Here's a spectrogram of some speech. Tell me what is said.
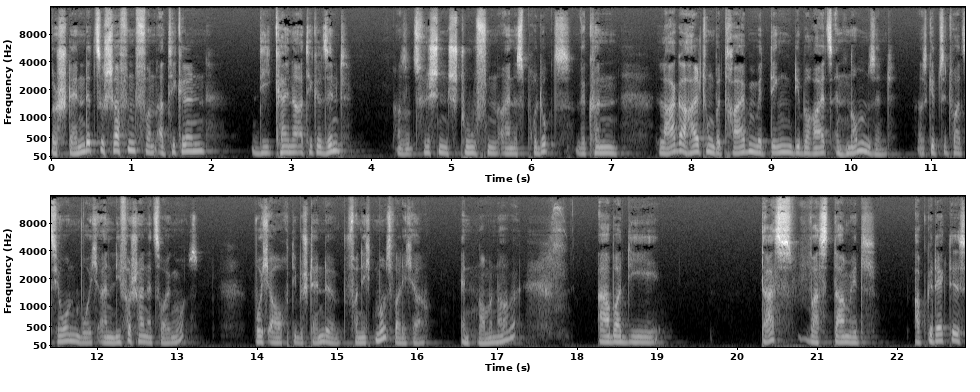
Bestände zu schaffen von Artikeln, die keine Artikel sind. Also Zwischenstufen eines Produkts. Wir können Lagerhaltung betreiben mit Dingen, die bereits entnommen sind. Es gibt Situationen, wo ich einen Lieferschein erzeugen muss, wo ich auch die Bestände vernichten muss, weil ich ja entnommen habe. Aber die, das, was damit abgedeckt ist,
